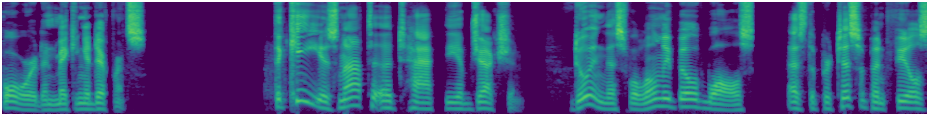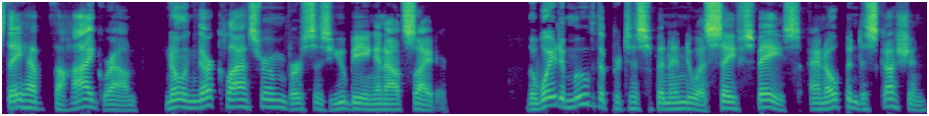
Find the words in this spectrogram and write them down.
forward and making a difference. The key is not to attack the objection. Doing this will only build walls as the participant feels they have the high ground, knowing their classroom versus you being an outsider. The way to move the participant into a safe space and open discussion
